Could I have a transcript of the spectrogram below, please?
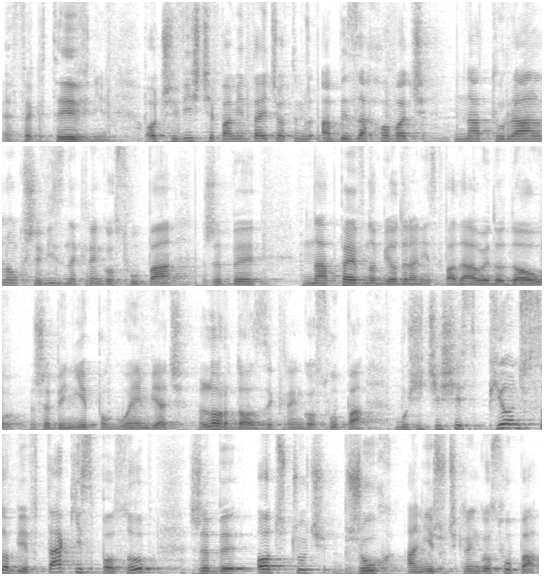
efektywnie. Oczywiście pamiętajcie o tym, aby zachować naturalną krzywiznę kręgosłupa, żeby na pewno biodra nie spadały do dołu, żeby nie pogłębiać lordozy kręgosłupa. Musicie się spiąć w sobie w taki sposób, żeby odczuć brzuch, a nie czuć kręgosłupa.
